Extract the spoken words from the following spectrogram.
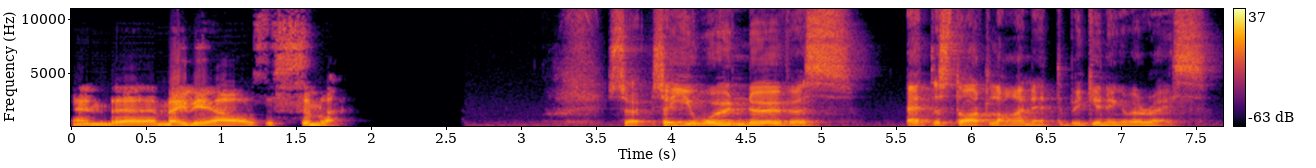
and uh, maybe ours is similar. So, so you were nervous at the start line at the beginning of a race.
